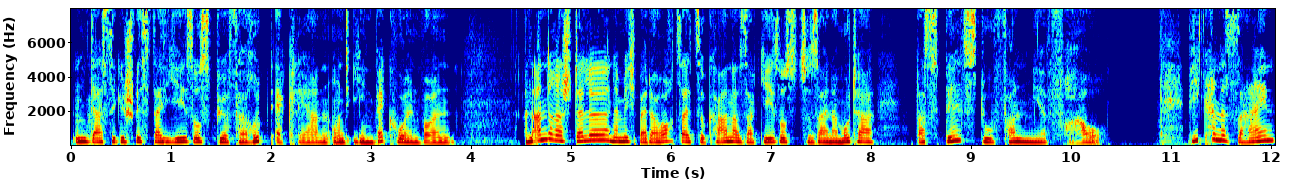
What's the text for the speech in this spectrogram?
dass die Geschwister Jesus für verrückt erklären und ihn wegholen wollen. An anderer Stelle, nämlich bei der Hochzeit zu Kana, sagt Jesus zu seiner Mutter, Was willst du von mir, Frau? Wie kann es sein,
